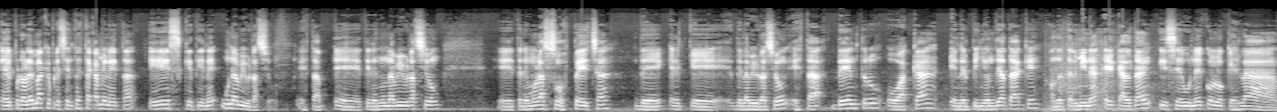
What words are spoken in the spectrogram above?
el problema que presenta esta camioneta es que tiene una vibración. Está eh, teniendo una vibración. Eh, tenemos la sospecha de el que de la vibración está dentro o acá en el piñón de ataque donde termina el caldán y se une con lo que es la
